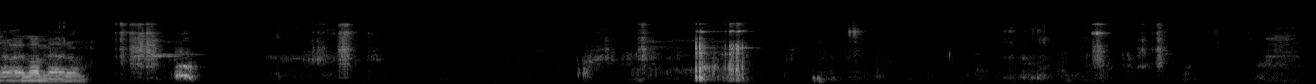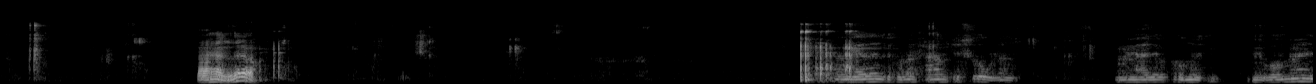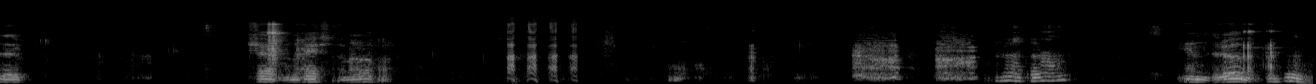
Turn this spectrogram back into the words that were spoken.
Jag var med dem. Vad hände då? Men vi hade inte kommit fram till skolan. Men vi hade kommit, vi var med där kärrorna och hästarna i alla fall. Pratar om? En dröm. Mm.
